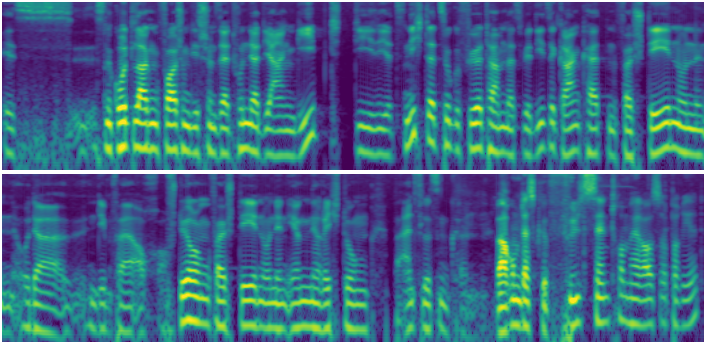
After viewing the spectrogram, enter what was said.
ist, ist eine Grundlagenforschung, die es schon seit 100 Jahren gibt, die jetzt nicht dazu geführt haben, dass wir diese Krankheiten verstehen und in, oder in dem Fall auch, auch Störungen verstehen und in irgendeine Richtung beeinflussen können. Warum das Gefühlszentrum herausoperiert?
